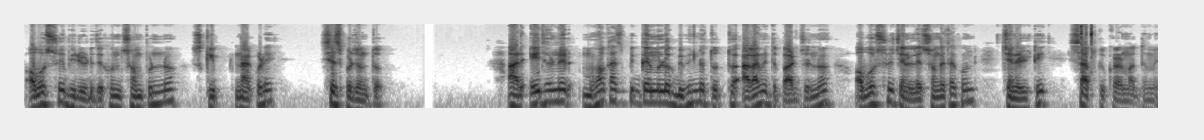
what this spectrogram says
অবশ্যই ভিডিওটি দেখুন সম্পূর্ণ, স্কিপ না করে শেষ পর্যন্ত। আর এই ধরনের মহাকাশ বিজ্ঞানমূলক বিভিন্ন তথ্য আগামীতে পাওয়ার জন্য অবশ্যই চ্যানেলের সঙ্গে থাকুন, চ্যানেলটি সাবস্ক্রাইব করার মাধ্যমে।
